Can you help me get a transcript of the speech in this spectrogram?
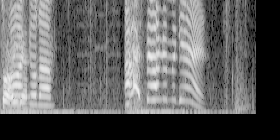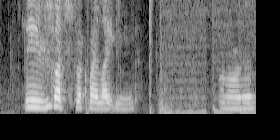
Sorry, I yeah. killed him. I found him again. Dude, you just got struck by lightning. I know I did.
